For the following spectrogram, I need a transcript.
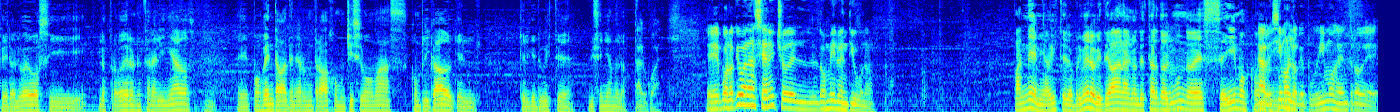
pero luego si los proveedores no están alineados, eh, postventa va a tener un trabajo muchísimo más complicado que el que, el que tuviste diseñándolo. Tal cual. Eh, bueno, ¿qué balance han hecho del 2021? Pandemia, ¿viste? Lo primero que te van a contestar todo el Mm. mundo es seguimos con... Claro, hicimos lo que pudimos dentro de...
